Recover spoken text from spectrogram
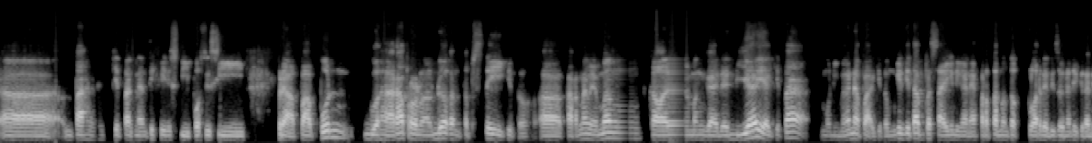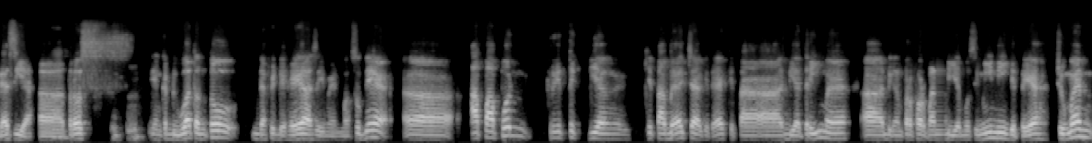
uh, entah kita nanti finish di posisi berapapun gue harap Ronaldo akan tetap stay gitu. Uh, karena memang kalau memang nggak ada dia ya kita mau di mana pak? Kita gitu. mungkin kita bersaing dengan Everton untuk keluar dari zona degradasi ya. Uh, hmm. terus yang kedua tentu David De Gea sih men. Maksudnya uh, apa pun kritik yang kita baca gitu ya, kita dia terima uh, dengan performa dia musim ini gitu ya. Cuman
